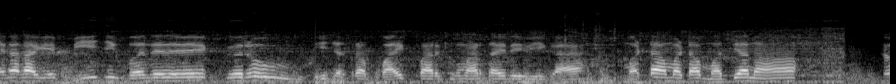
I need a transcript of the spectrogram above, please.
ಫೈನಲ್ ಆಗಿ ಬೀಚಿಗೆ ಬಂದಿದ್ದೀವಿ ಗುರು ಬೀಚ್ ಹತ್ರ ಬೈಕ್ ಪಾರ್ಕಿಂಗ್ ಮಾಡ್ತಾ ಇದೀವಿ ಈಗ. ಮಠ ಮಠ, ಮಧ್ಯಾಹ್ನ. ಸೊ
